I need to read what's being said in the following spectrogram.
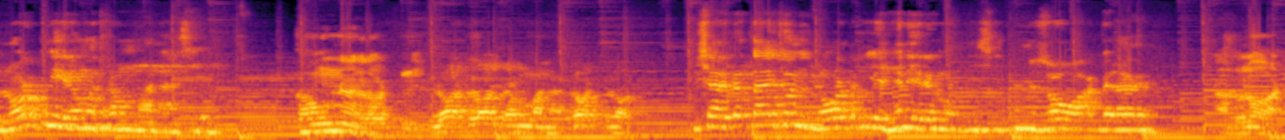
લોટની રમત રમવાના છે. ઘઉંના લોટની. લોટ લોટ રમવાના લોટ લોટ. વિચાર કરતા છો ને લોટ એટલે શેની રમત છે. તમે જો આગળ આવે. આ લોટ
